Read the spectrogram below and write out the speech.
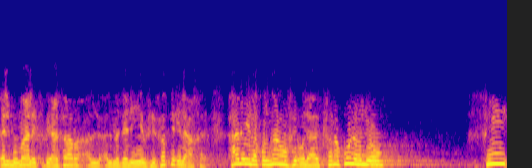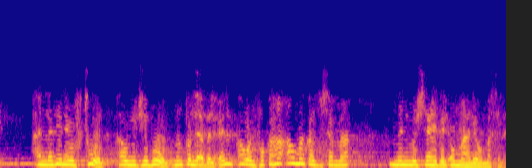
علم مالك بآثار المدنيين في فقه إلى آخره. هذا إذا قلناه في أولئك فنقوله اليوم في الذين يفتون أو يجيبون من طلاب العلم أو الفقهاء أو من قد يسمى من مجتهد الأمة اليوم مثلا.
